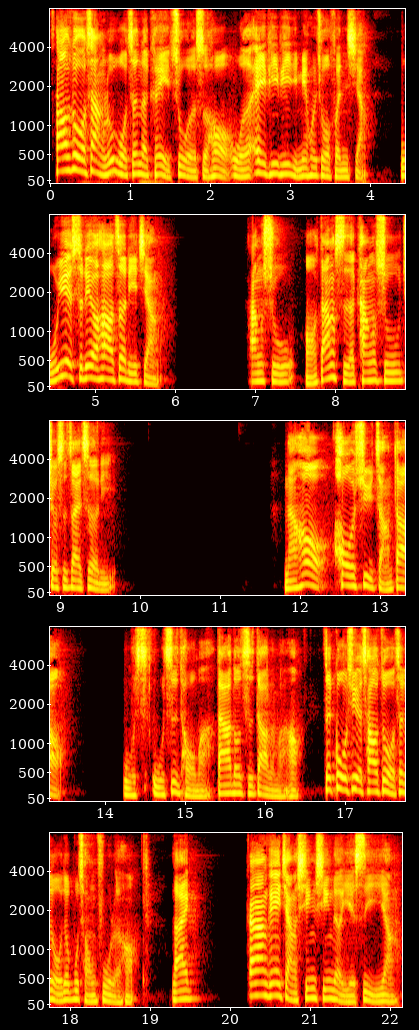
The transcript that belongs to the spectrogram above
操作上，如果真的可以做的时候，我的 APP 里面会做分享。五月十六号这里讲。康舒哦，当时的康舒就是在这里，然后后续涨到五五字头嘛，大家都知道了嘛，哦，这过去的操作，这个我就不重复了哈。来，刚刚跟你讲星星的也是一样，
